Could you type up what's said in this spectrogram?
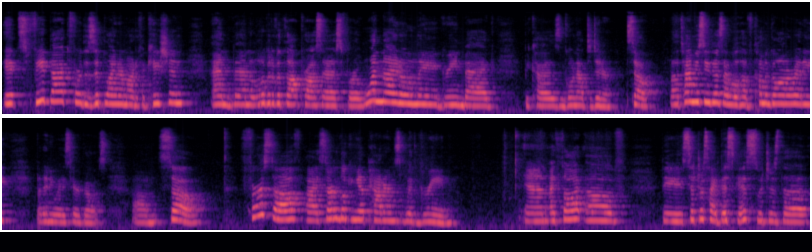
It's feedback for the zipliner modification and then a little bit of a thought process for a one night only green bag because I'm going out to dinner. So by the time you see this, I will have come and gone already. But anyways, here goes. Um, so first off, I started looking at patterns with green. And I thought of the citrus hibiscus, which is the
